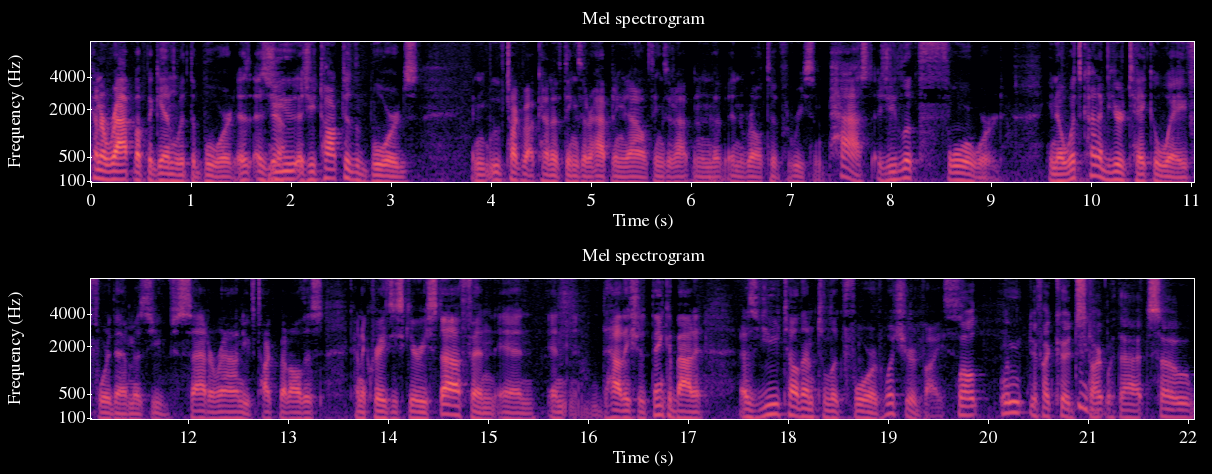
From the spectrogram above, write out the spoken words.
kind of wrap up again with the board. As, as Yeah. you as you talk to the boards, and we've talked about kind of things that are happening now, things that happened in the, in the relative recent past. As you look forward, you know, what's kind of your takeaway for them as you've sat around, you've talked about all this kind of crazy, scary stuff, and and and how they should think about it. As you tell them to look forward, what's your advice? Well, let me, if I could start with that. So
